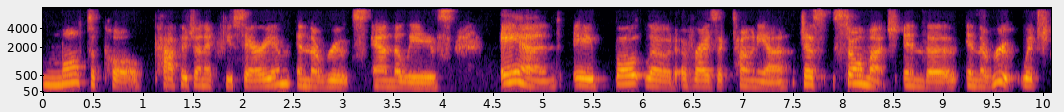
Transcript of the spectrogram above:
multiple pathogenic fusarium in the roots and the leaves and a boatload of rhizoctonia, just so much in the in the root, which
